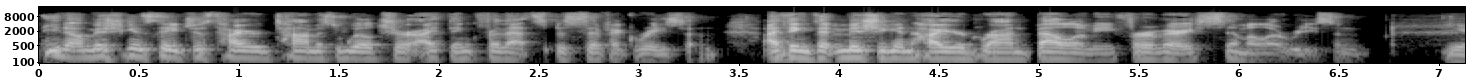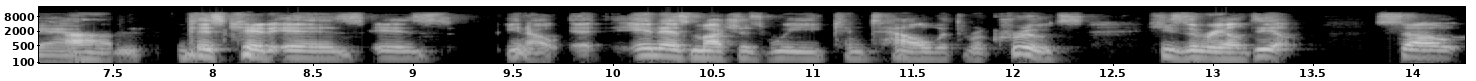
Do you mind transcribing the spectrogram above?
You know, Michigan State just hired Thomas Wilcher, I think, for that specific reason. I think that Michigan hired Ron Bellamy for a very similar reason. Yeah. Um, this kid is is you know, in as much as we can tell with recruits, he's the real deal. So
